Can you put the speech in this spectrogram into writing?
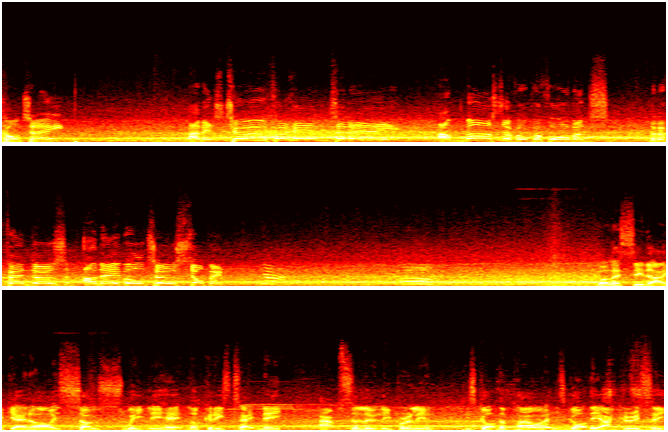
Kanté. And it's two for him today. A masterful performance. The defenders unable to stop him. Well, let's see that again. Oh, it's so sweetly hit. Look at his technique. Absolutely brilliant. He's got the power, he's got the accuracy,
